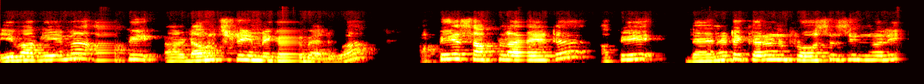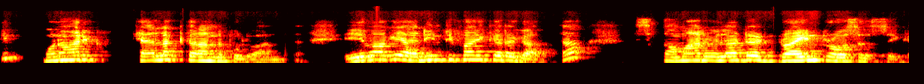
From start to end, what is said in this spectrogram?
ඒ වගේම අපි ඩවුන් ස්ට්‍රීම් එක බැලුවා. අපේ සප්ලයියට අපේ දැනට කරන ප්‍රෝසෙසින් වලින් මොන හරි කැලක් කරන්න පුළුවන්ද ඒ වගේ අයිඩෙන්ටිෆයි කරගත්තා සමහර වෙලාවට ඩ්‍රයින් ප්‍රෝසෙස් එක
